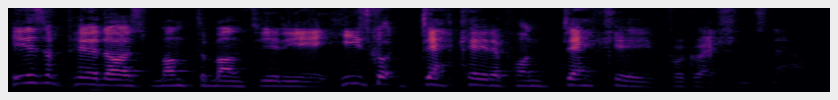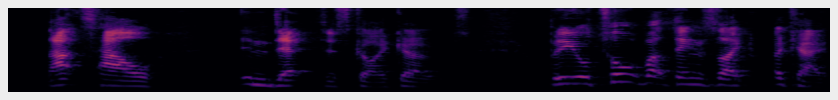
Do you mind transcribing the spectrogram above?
He isn't periodized month to month, year to year. He's got decade upon decade progressions now. That's how in depth this guy goes. But he'll talk about things like, okay,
